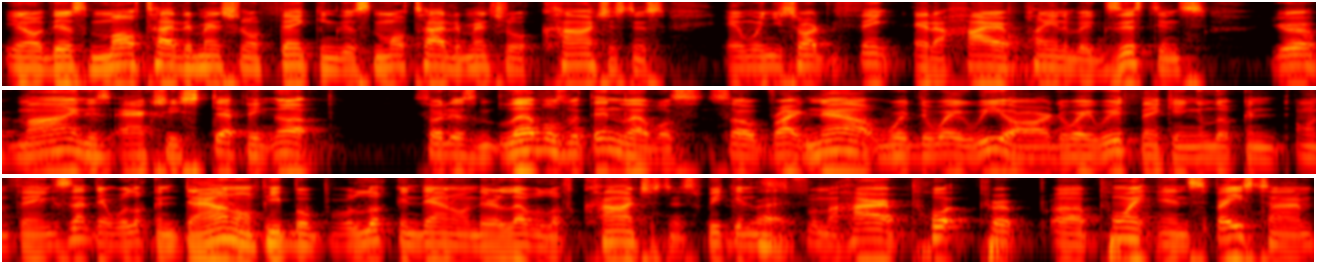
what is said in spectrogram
you know there's multidimensional thinking, this multidimensional consciousness, and when you start to think at a higher plane of existence, your mind is actually stepping up. So there's levels within levels. So right now, with the way we are, the way we're thinking and looking on things, it's not that we're looking down on people, but we're looking down on their level of consciousness. We can, from a higher po- per, uh, point in space time,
